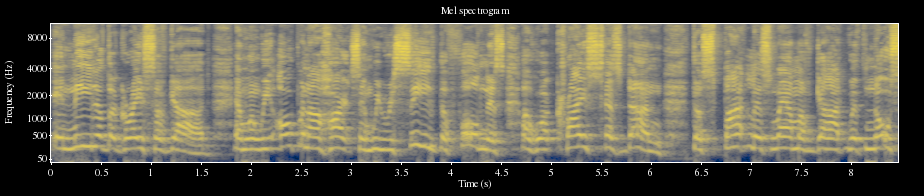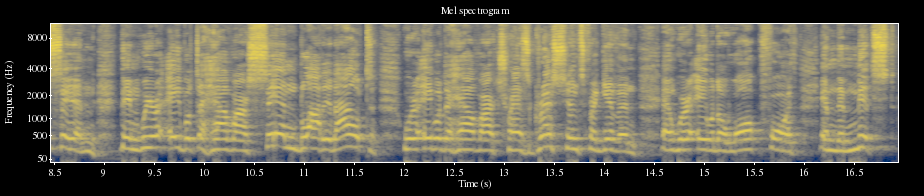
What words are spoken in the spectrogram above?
in need of the grace of God. And when we open our hearts and we receive the fullness of what Christ has done, the spotless Lamb of God with no sin, then we're able to to have our sin blotted out. We're able to have our transgressions forgiven and we're able to walk forth in the midst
